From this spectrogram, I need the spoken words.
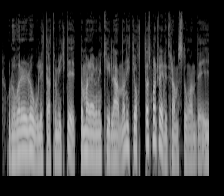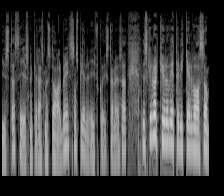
och då var det roligt att de gick dit. De har även en kille, annan, 98, som har varit väldigt framstående i Ystads IF som heter Rasmus Dahlberg som spelar i IFK Ystad nu. Så att det skulle vara kul att veta vilka det var som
